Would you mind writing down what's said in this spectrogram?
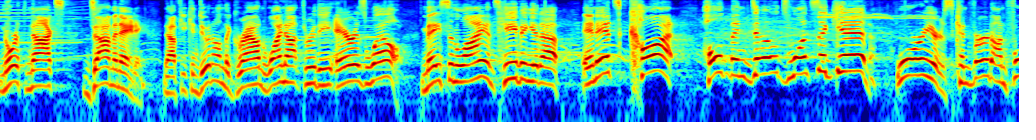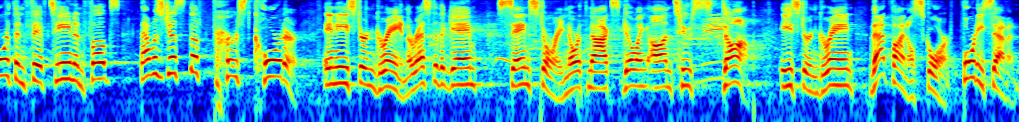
North Knox dominating. Now, if you can do it on the ground, why not through the air as well? Mason Lyons heaving it up, and it's caught. Holtman Dodes once again. Warriors convert on fourth and 15, and folks, that was just the first quarter in Eastern Greene. The rest of the game, same story. North Knox going on to stomp Eastern Greene. That final score, 47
